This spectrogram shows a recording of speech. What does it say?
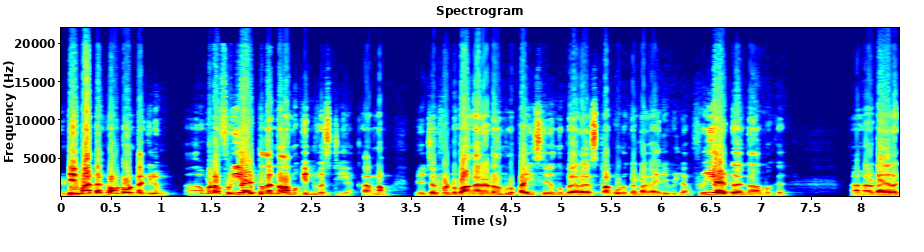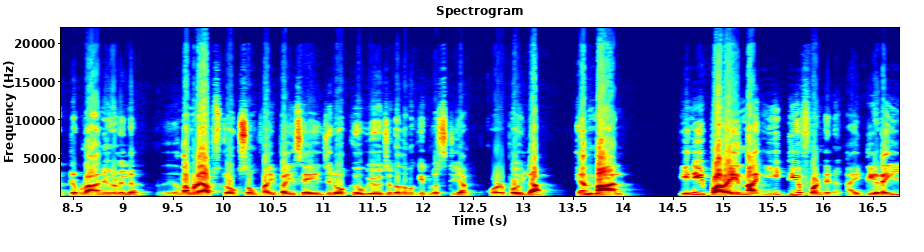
ഡിമാറ്റ് അക്കൗണ്ട് ഉണ്ടെങ്കിലും ഇവിടെ ഫ്രീ ആയിട്ട് തന്നെ നമുക്ക് ഇൻവെസ്റ്റ് ചെയ്യാം. കാരണം മ്യൂച്വൽ ഫണ്ട് വാങ്ങാനായിട്ട് നമ്മൾ പൈസയൊന്നും വേറെ എക്സ്ട്രാ കൊടുക്കേണ്ട കാര്യമില്ല. ഫ്രീ ആയിട്ട് തന്നെ നമുക്ക് ഡയറക്റ്റ് പ്ലാനുകളിൽ നമ്മുടെ ആപ്പ് സ്റ്റോക്സും ഫൈവ് പൈസ ഏഞ്ചിലും ഒക്കെ ഉപയോഗിച്ചിട്ട് നമുക്ക് ഇൻവെസ്റ്റ് ചെയ്യാം. കുഴപ്പമില്ല. എന്നാൽ ഇനി പറയുന്ന ഇ ടി എഫ് ഫണ്ടിന് ഐ ടിയുടെ ഇ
